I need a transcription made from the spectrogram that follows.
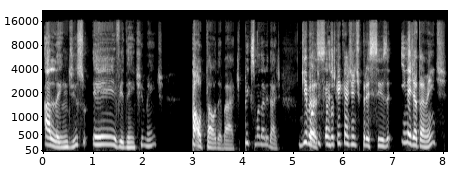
além disso, evidentemente, pautar o debate. Pix Modalidade. Gibas, Podcast- sabe o que, que a gente precisa imediatamente?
